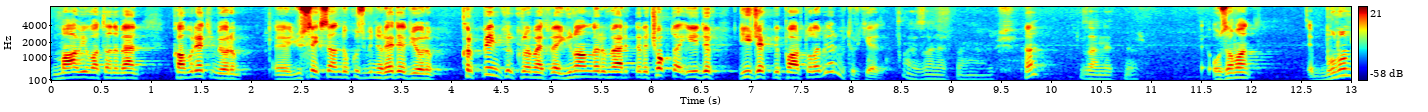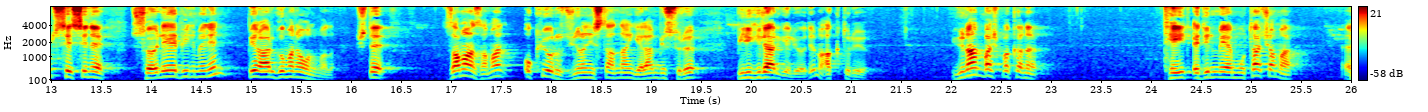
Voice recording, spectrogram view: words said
mavi vatanı ben kabul etmiyorum. E, 189 bini reddediyorum. 40 bin kilometre Yunanların verdikleri çok da iyidir diyecek bir parti olabilir mi Türkiye'de? Hayır zannetmiyorum öyle bir şey. Ha? Zannetmiyorum. E, o zaman bunun sesini söyleyebilmenin bir argümanı olmalı. İşte zaman zaman okuyoruz Yunanistan'dan gelen bir sürü bilgiler geliyor değil mi? Aktarıyor. Yunan Başbakanı teyit edilmeye muhtaç ama e,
